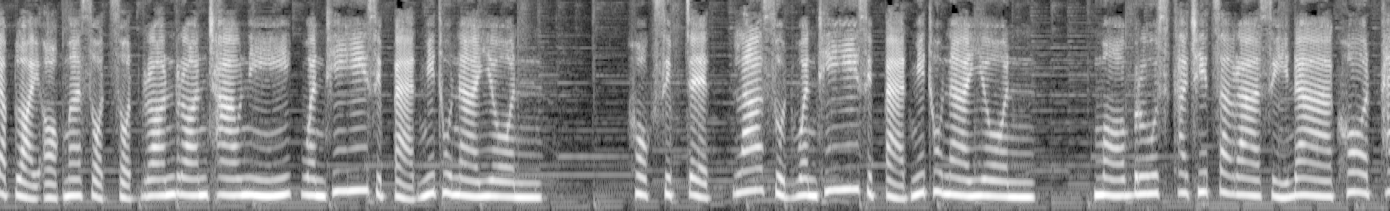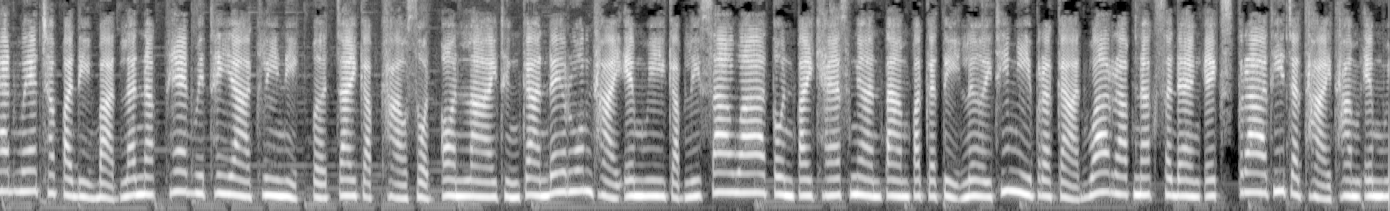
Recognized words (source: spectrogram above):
จะปล่อยออกมาสดสดร้อนร้อนเช้านี้ วันที่ 28 มิถุนายน 67 ล่าสุดวันที่ 28 มิถุนายน หมอบรูซคชิตสราศีดาโคตแพทย์เวชปฏิบัติและนักเพศวิทยาคลินิกเปิดใจกับข่าวสดออนไลน์ถึงการได้ร่วมถ่าย MV กับลิซ่าว่าตนไป cast งานตามปกติเลยที่มีประกาศว่ารับนักแสดง extra ที่จะถ่ายทำ MV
